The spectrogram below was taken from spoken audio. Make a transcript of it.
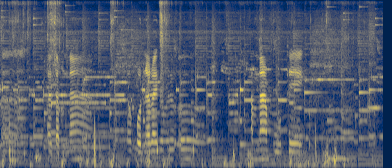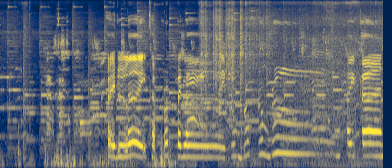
เออเราทำหน้าเราผลอะไรก็ไม่รู้เออทำหน้าบูดเด็กอืมไปเลยขับรถไปเลยรุ่มรุ่มรุ่มรุ่ม ไปกัน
